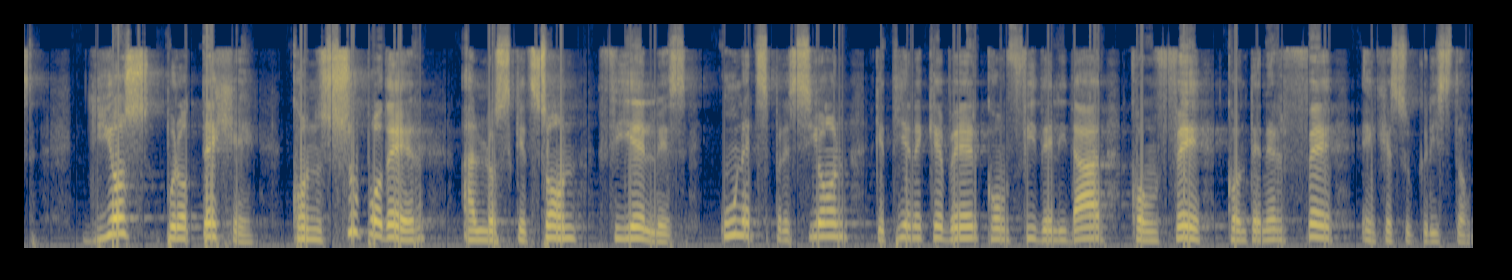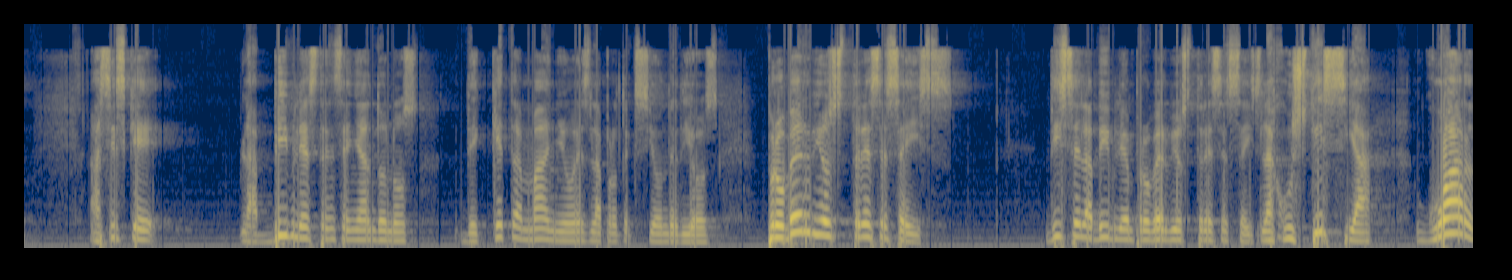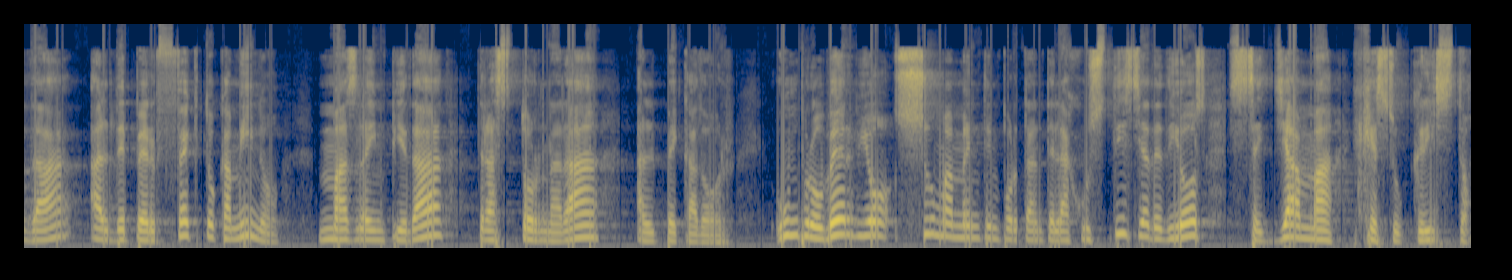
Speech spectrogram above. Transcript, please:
Dios protege con su poder a los que son fieles una expresión que tiene que ver con fidelidad, con fe, con tener fe en Jesucristo. Así es que la Biblia está enseñándonos de qué tamaño es la protección de Dios. Proverbios 13:6. Dice la Biblia en Proverbios 13:6, la justicia guarda al de perfecto camino, mas la impiedad trastornará al pecador un proverbio sumamente importante. La justicia de Dios se llama Jesucristo.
